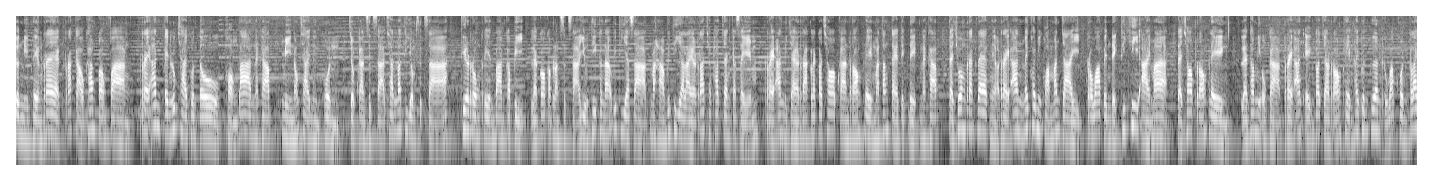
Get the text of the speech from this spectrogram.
จนมีเพลงแรกรักเก่าข้างกองฟาง ไรอันเป็นลูกชายคนโตของบ้านนะครับ มีน้องชายหนึ่งคน จบการศึกษาชั้นมัธยมศึกษา ที่โรงเรียนบางกะปิ และก็กำลังศึกษาอยู่ที่คณะวิทยาศาสตร์ มหาวิทยาลัยราชภัฏจันทร์เกษม ไรอันมีใจรักและก็ชอบการร้องเพลงมาตั้งแต่เด็กๆนะครับ แต่ช่วงแรกๆเนี่ยไรอันไม่ค่อยมีความมั่นใจ เพราะว่าเป็นเด็กที่ขี้อายมาก แต่ชอบร้องเพลง และถ้ามีโอกาสไรอันเองก็จะร้องเพลงให้เพื่อนๆ หรือว่าคนใกล้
